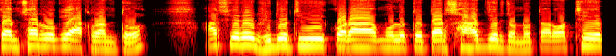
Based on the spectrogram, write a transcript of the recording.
ক্যান্সার রোগে আক্রান্ত। আজকের এই ভিডিওটি করা মূলত তার সাহায্যের জন্য। তার অর্থের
